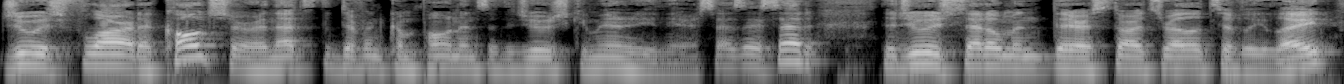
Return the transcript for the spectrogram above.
Jewish Florida culture, and that's the different components of the Jewish community there. So as I said, the Jewish settlement there starts relatively late.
